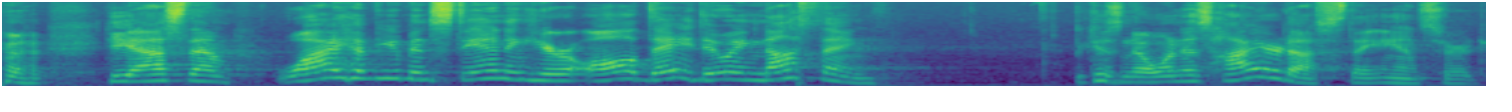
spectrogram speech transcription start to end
he asked them, Why have you been standing here all day doing nothing? Because no one has hired us, they answered.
